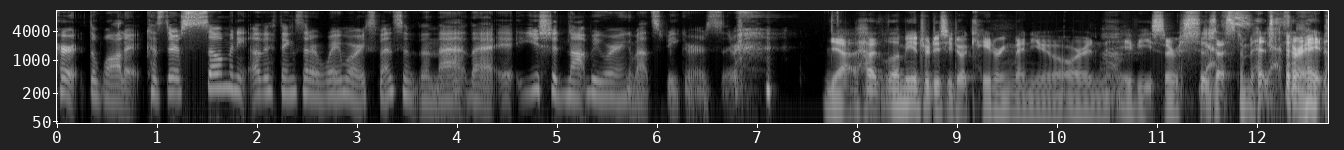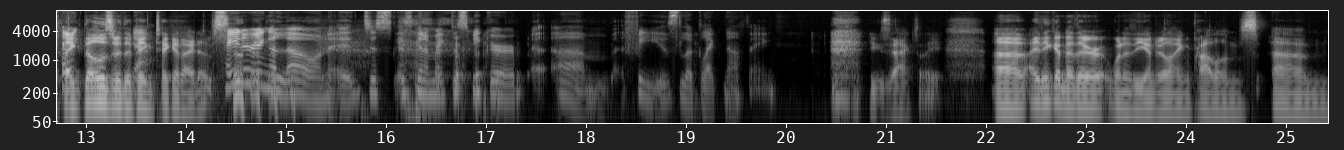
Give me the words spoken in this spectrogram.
hurt the wallet because there's so many other things that are way more expensive than that that it, you should not be worrying about speakers yeah, let me introduce you to a catering menu or an uh, AV services yes, estimate, yes. right? like those are the yeah. big ticket items. Catering alone, it just is going to make the speaker uh, um, fees look like nothing. Exactly. Uh, I think another one of the underlying problems um,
